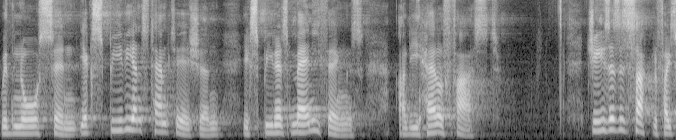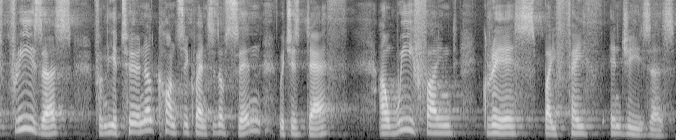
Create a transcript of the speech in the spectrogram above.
with no sin. He experienced temptation, he experienced many things, and he held fast. Jesus' sacrifice frees us from the eternal consequences of sin, which is death, and we find grace by faith in Jesus.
